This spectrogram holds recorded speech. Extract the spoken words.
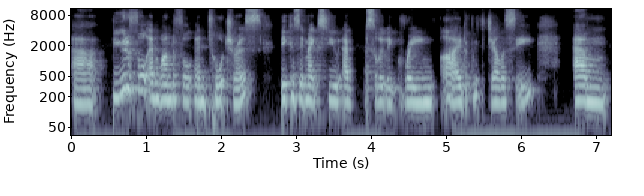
uh, beautiful and wonderful and torturous because it makes you absolutely green eyed with jealousy. Um,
